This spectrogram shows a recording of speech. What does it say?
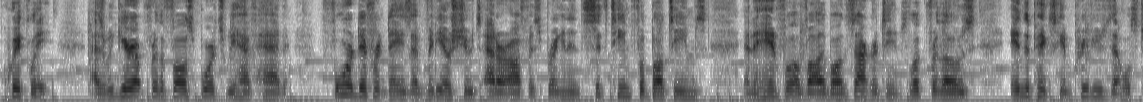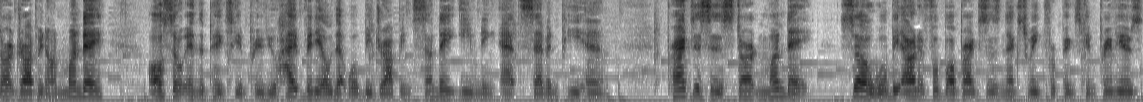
quickly. As we gear up for the fall sports, we have had four different days of video shoots at our office, bringing in 16 football teams and a handful of volleyball and soccer teams. Look for those in the pigskin previews that will start dropping on Monday. Also in the pigskin preview hype video that will be dropping Sunday evening at 7 p.m. Practices start Monday, So we'll be out at football practices next week for pigskin previews,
